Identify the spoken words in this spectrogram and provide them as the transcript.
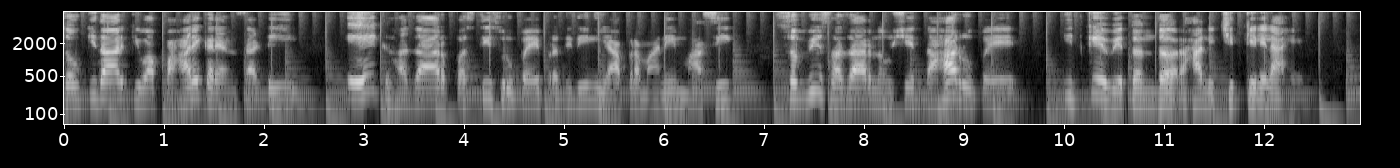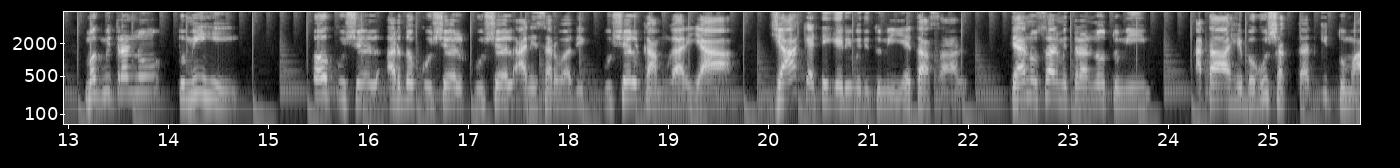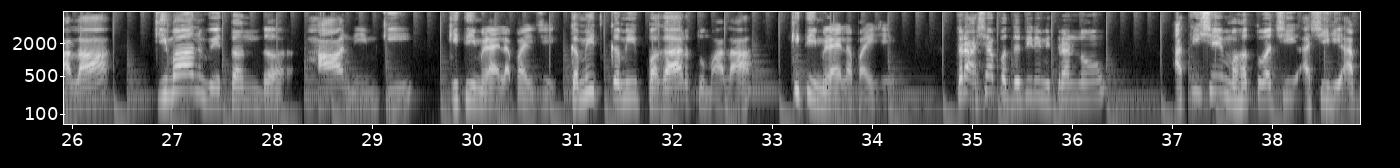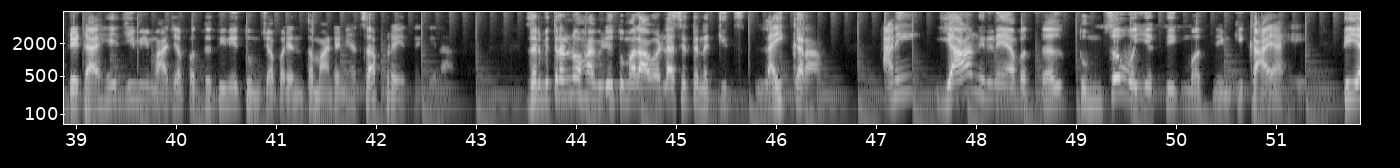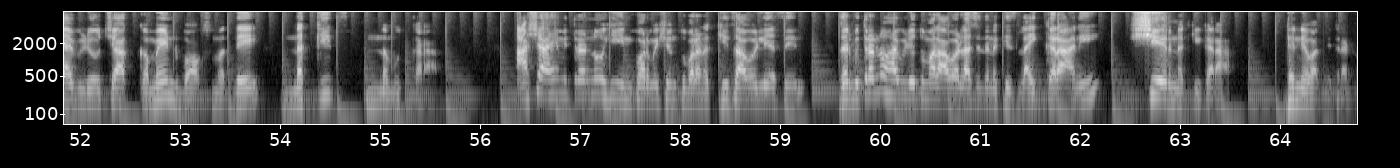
चौकीदार किंवा पहारेकऱ्यांसाठी एक हजार पस्तीस रुपये प्रतिदिन याप्रमाणे मासिक सव्वीस हजार नऊशे दहा रुपये इतके वेतन दर हा निश्चित केलेला आहे. मग मित्रांनो तुम्हीही अकुशल अर्धकुशल कुशल आणि सर्वाधिक कुशल कामगार या ज्या कॅटेगरीमध्ये तुम्ही येत असाल त्यानुसार मित्रांनो तुम्ही आता हे बघू शकतात की तुम्हाला किमान वेतन दर हा नेमकी किती मिळायला पाहिजे? कमीत कमी पगार तुम्हाला किती मिळायला पाहिजे? तर अशा पद्धतीने मित्रांनो अतिशय महत्वाची अशी ही अपडेट आहे जी मी माझ्या पद्धतीने तुमच्यापर्यंत मांडण्याचा प्रयत्न केला. जर मित्रांनो हा व्हिडिओ तुम्हाला आवडला असेल तर नक्कीच लाईक करा. आणि या निर्णयाबद्दल तुमचं वैयक्तिक मत नेमकी काय आहे ते या व्हिडिओच्या कमेंट बॉक्समध्ये नक्कीच नमूद करा. आशा आहे मित्रांनो ही इन्फॉर्मेशन तुम्हाला नक्कीच आवडली असेल. जर मित्रांनो हा व्हिडिओ तुम्हाला आवडला असेल तर नक्कीच लाईक करा आणि शेअर नक्की करा. धन्यवाद मित्रांनो.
